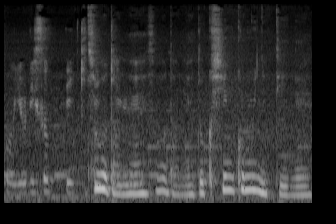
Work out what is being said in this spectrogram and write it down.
こう寄り添っていける。そうだねそうだね独身コミュニティね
